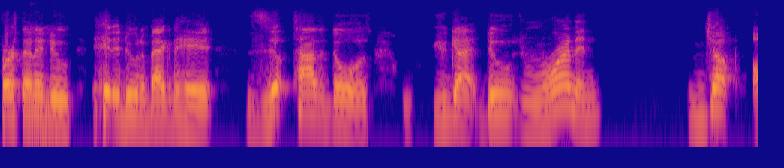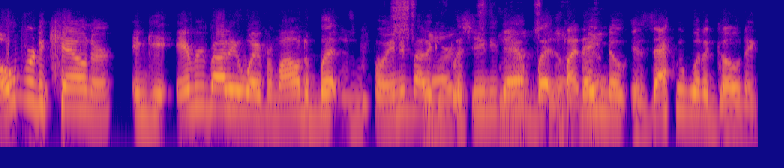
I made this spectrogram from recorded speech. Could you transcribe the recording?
first thing Mhm. they do, hit the dude in the back of the head, zip tie the doors. You got dudes running, jump over the counter and get everybody away from all the buttons before anybody Smart, can push any smart, damn buttons. smart, like they yep. know exactly where to go. They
